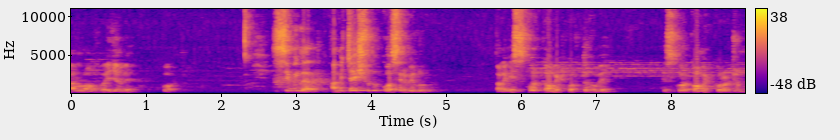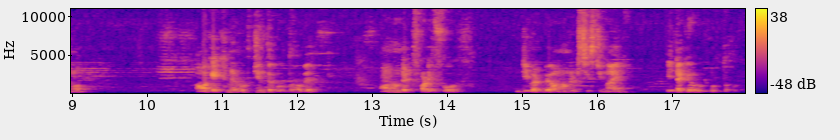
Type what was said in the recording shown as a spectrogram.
আর লব হয়ে যাবে হর। সিমিলার আমি চাই শুধু কসের ভ্যালু তাহলে স্কোর কমিট করতে হবে। স্কোর কমিট করার জন্য আমাকে এখানে রুট চিন্তা করতে হবে। One hundred forty four divide by one hundred sixty nine এটাকেও রুট করতে হবে।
